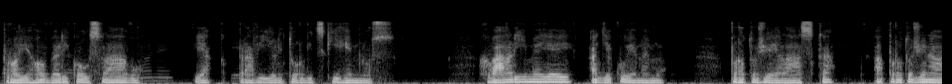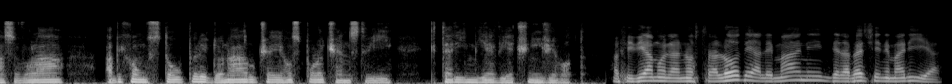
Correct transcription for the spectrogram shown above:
pro jeho velikou slávu, jak praví liturgický hymnus. Chválíme jej a děkujeme mu, protože je láska a protože nás volá, abychom vstoupili do náruče jeho společenství, kterým je věčný život. Affidiamo la nostra lode alle mani della Vergine Maria,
